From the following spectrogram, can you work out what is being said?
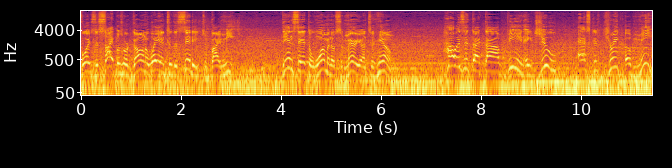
For his disciples were gone away into the city to buy meat. Then said the woman of Samaria unto him, How is it that thou, being a Jew, askest drink of me,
